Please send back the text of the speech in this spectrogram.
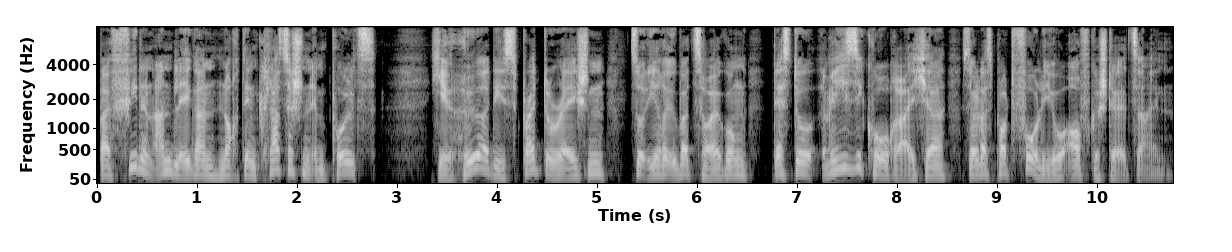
bei vielen Anlegern noch den klassischen Impuls, je höher die Spread Duration, so ihre Überzeugung, desto risikoreicher soll das Portfolio aufgestellt sein.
